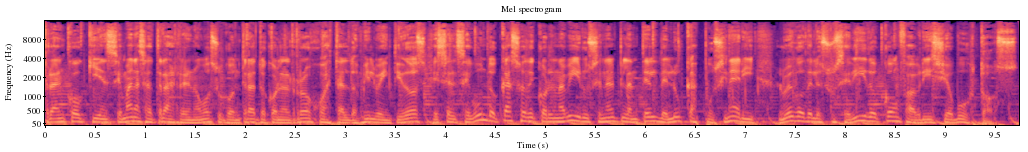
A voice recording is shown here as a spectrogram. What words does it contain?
Franco, quien semanas atrás renovó su contrato con el Rojo hasta el 2022, es el segundo caso de coronavirus en el plantel de Lucas Pusineri luego de lo sucedido con Fabricio Bustos.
